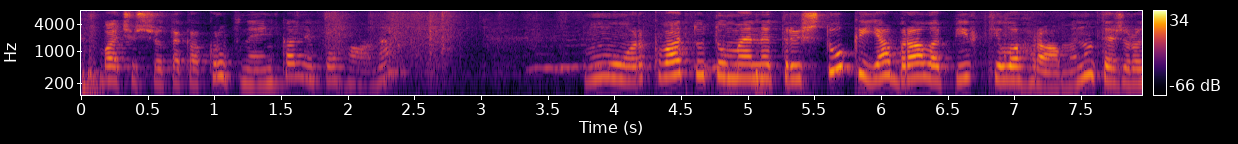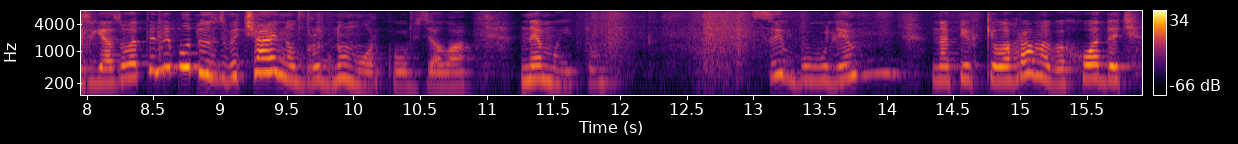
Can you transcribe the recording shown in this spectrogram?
Бачу, що така крупненька, непогана. Морква. Тут у мене 3 штуки, я брала пів кілограми. Ну, теж розв'язувати не буду. Звичайно, брудну моркву взяла, не миту. Цибулі на пів кілограми виходить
